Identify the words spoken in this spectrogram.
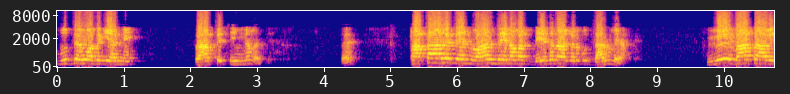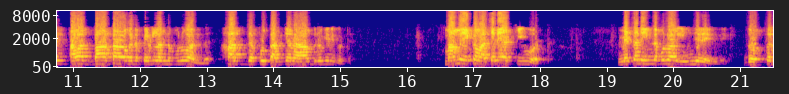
බුද්ධ ගෝත කියන්නේ රාහත් වෙච්ච හිමි නමද? ඈ තථාගතයන් වහන්සේ නමක් දේශනා කරපු ධර්මයක් මේ භාෂාවෙන් තවත් භාෂාවකට පෙරලන්න පුළුවන්ද? හද්ද පෘථග්ජන ආම්දුර කෙනෙකුට. මම එක වචනයක් කිව්වොත් මෙතන ඉන්න පුළුවන් ඉංජිනේරුවෙක්, දොස්තර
